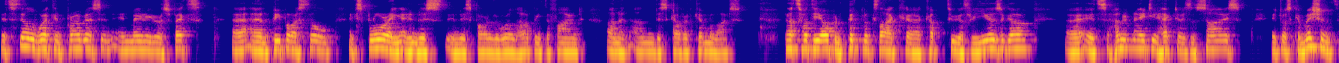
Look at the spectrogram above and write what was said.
it's still work in progress in, in many respects. And people are still exploring in this, in this part of the world, hoping to find un, undiscovered kimberlites. That's what the open pit looks like uh, two or three years ago. Uh, it's 118 hectares in size. It was commissioned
